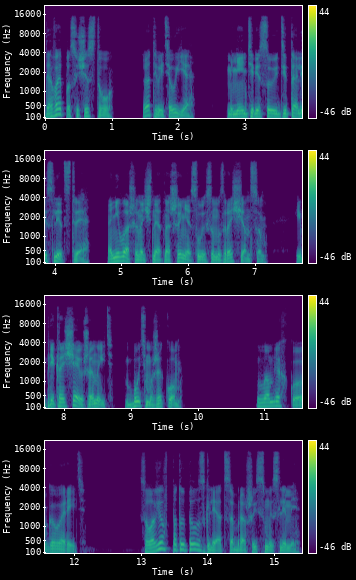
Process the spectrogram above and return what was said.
давай по существу», — ответил я. «Меня интересуют детали следствия, а не ваши ночные отношения с лысым извращенцем. И прекращай уже ныть, будь мужиком». «Вам легко говорить». Соловьев потупил взгляд, собравшись с мыслями.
